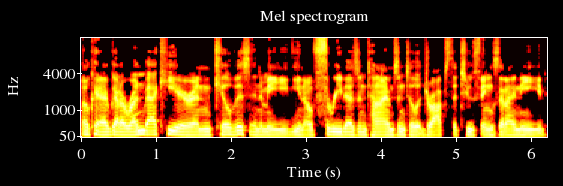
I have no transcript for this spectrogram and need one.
okay. I've got to run back here and kill this enemy, you know, three dozen times until it drops the two things that I need.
